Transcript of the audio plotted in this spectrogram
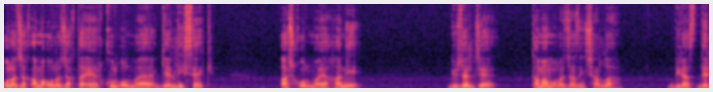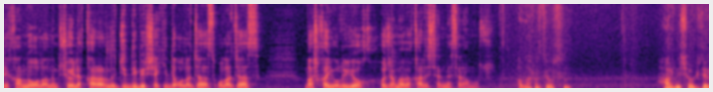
Olacak ama olacak da eğer kul olmaya geldiysek aşk olmaya hani güzelce tamam olacağız inşallah. Biraz delikanlı olalım. Şöyle kararlı, ciddi bir şekilde olacağız, olacağız. Başka yolu yok. Hocama ve kardeşlerime selam olsun. Allah razı olsun. Halini çok güzel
